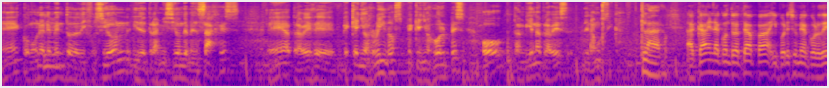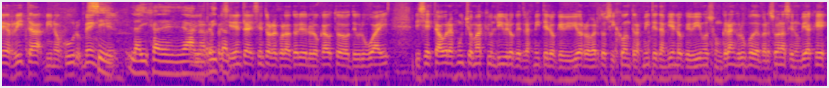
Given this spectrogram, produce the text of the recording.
¿eh? como un elemento de difusión y de transmisión de mensajes ¿eh? a través de pequeños ruidos, pequeños golpes o también a través de la música. Claro. Acá en la contratapa, y por eso me acordé, Rita Binocur Benkel. Sí, la hija de Ana Rita. presidenta del Centro Recordatorio del Holocausto de Uruguay, dice, esta obra es mucho más que un libro que transmite lo que vivió Roberto Sijón, transmite también lo que vivimos un gran grupo de personas en un viaje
